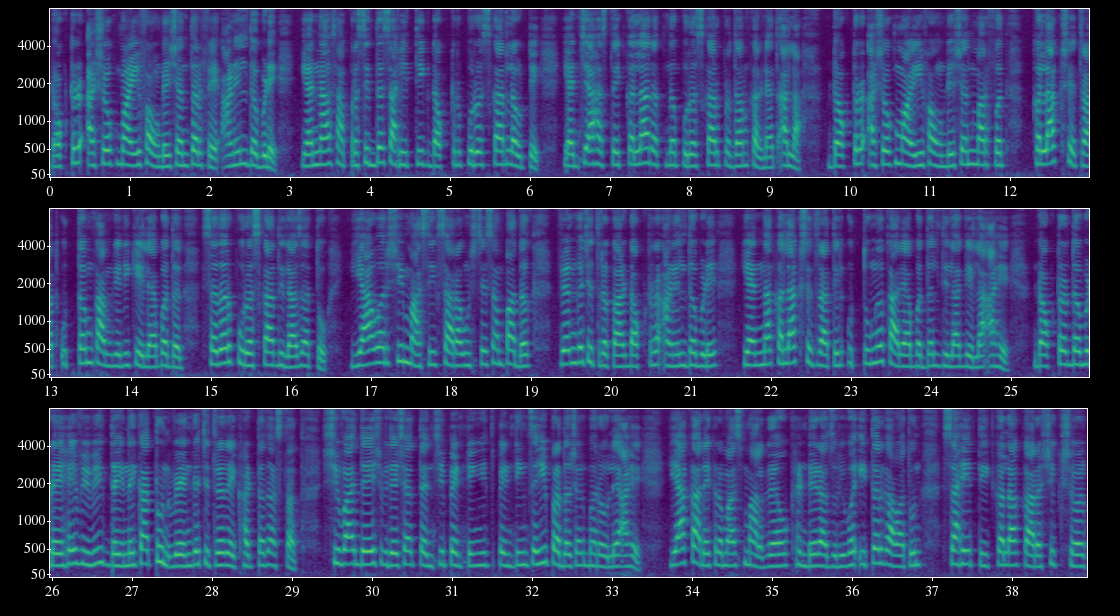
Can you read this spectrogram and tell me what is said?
Doctor Ashok Mali फाउंडेशनतर्फे अनिल दबडे यांना सा प्रसिद्ध साहित्यिक डॉक्टर पुरस्कार लवटे यांच्या हस्ते कलारत्न पुरस्कार प्रदान करण्यात आला. डॉक्टर अशोक माळी फाउंडेशनमार्फत कला क्षेत्रात उत्तम कामगिरी केल्याबद्दल सदर पुरस्कार दिला जातो. यावर्षी मासिक सारांशचे संपादक व्यंगचित्रकार डॉक्टर अनिल दबडे यांना कला क्षेत्रातील उत्तुंग कार्याबद्दल दिला गेला आहे. डॉक्टर दबडे हे विविध दैनिकातून व्यंगचित्रे रेखाटत असतात. शिवाय देश विदेशात त्यांची पेंटिंग पेंटिंगचेही प्रदर्शन भरवले आहे. या कार्यक्रमास मालगाव खंडेराजुरी व इतर गावातून साहित्यिक कलाकार शिक्षक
